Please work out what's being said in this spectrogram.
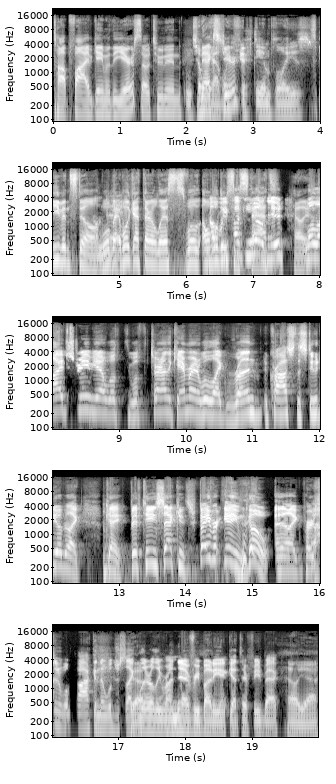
top five game of the year. So tune in Until next we have year. like 50 employees. Even still, we'll we'll get their lists. We'll oh, we'll we do some fucking will, dude. Hell yeah. We'll live stream. Yeah, we'll we'll turn on the camera and we'll like run across the studio. Be like, okay, 15 seconds, favorite game, go. And then like person will talk, and then we'll just like Yeah. literally run to everybody and get their feedback. Hell yeah.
